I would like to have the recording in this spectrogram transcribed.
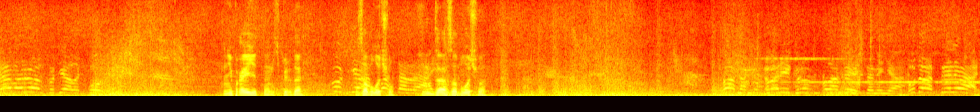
Я воронку делать буду. Не проедет, наверное, теперь, да? Заблочил. Да, заблочила. Кто там тут? Говори, Гру, положись на меня. Куда стрелять?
